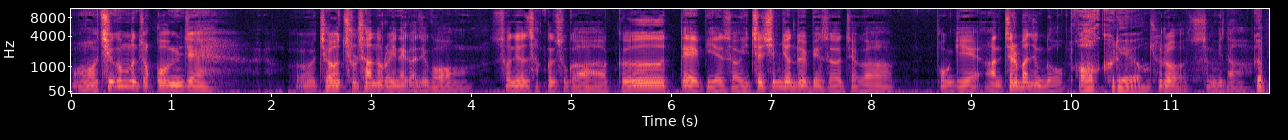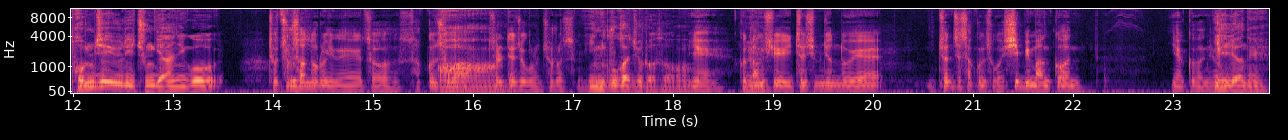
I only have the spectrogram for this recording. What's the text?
어, 지금은 조금 이제 어, 저출산으로 인해 가지고 소년 사건 수가 그때에 비해서 2010년도에 비해서 제가 보기에 한 절반 정도 어, 그래요. 줄었습니다. 그 범죄율이 준 게 아니고 저출산으로 인해서 사건 수가 아. 절대적으로 줄었습니다. 인구가 줄어서. 예. 그 네. 당시에 2010년도에 전체 사건 수가 12만 건이었거든요. 1년에.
